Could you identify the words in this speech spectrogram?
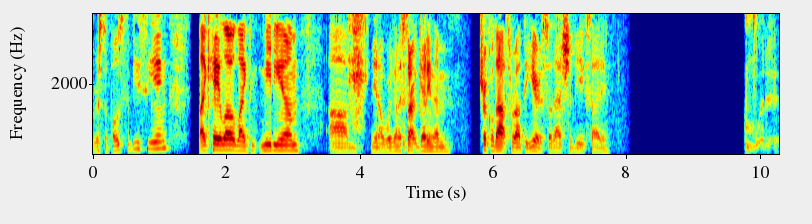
were supposed to be seeing, like Halo, like Medium, um, you know, we're going to start getting them trickled out throughout the year, so that should be exciting. I'm with it.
